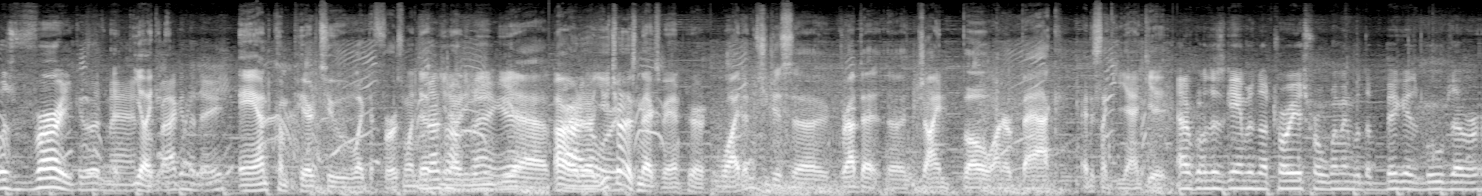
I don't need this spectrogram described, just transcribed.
was very good, man. Yeah, like- back in the day. And compared to like the first one, that you know what what I mean? saying, yeah. All right. Alright, Uh, no you try worries. this next, man. Here. Why doesn't she just uh, grab that uh, giant bow on her back and just like yank it? And of course, this game is notorious for women with the biggest boobs ever.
